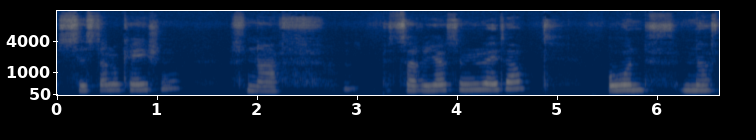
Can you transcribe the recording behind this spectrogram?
Sister Location, FNAF Pizzeria Simulator und FNAF.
